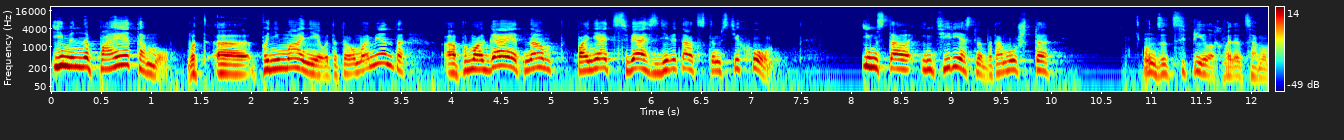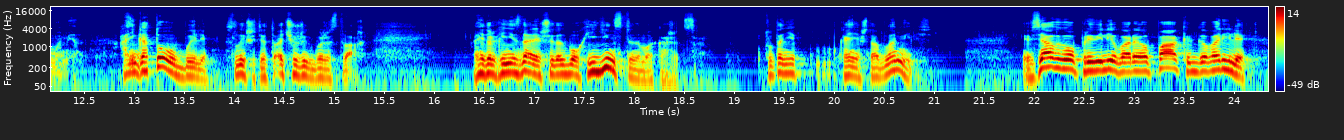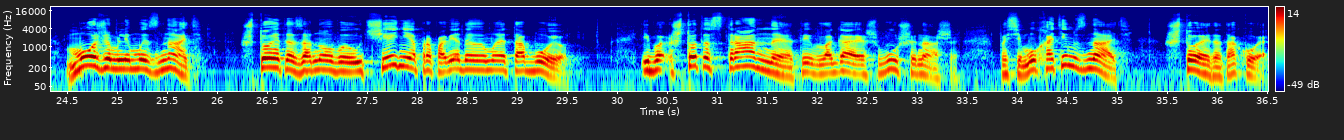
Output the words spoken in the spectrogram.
Именно поэтому вот, э, понимание вот этого момента э, помогает нам понять связь с 19 стихом. Им стало интересно, потому что он зацепил их в этот самый момент. Они готовы были слышать о, о чужих божествах. Они только не знали, что этот Бог единственным окажется. Тут они, конечно, обломились. И взяв его, привели в Ареопаг и говорили, можем ли мы знать, что это за новое учение, проповедуемое тобою. Ибо что-то странное ты влагаешь в уши наши. Посему хотим знать, что это такое.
